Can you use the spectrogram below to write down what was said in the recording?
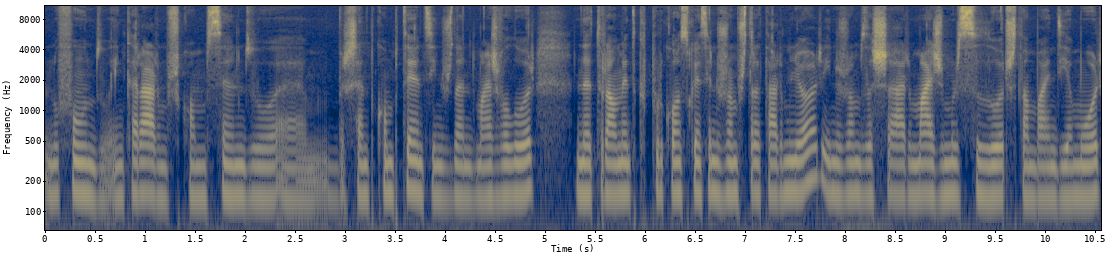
no fundo, encararmos como sendo uh, bastante competentes e nos dando mais valor, naturalmente que por consequência nos vamos tratar melhor e nos vamos achar mais merecedores também de amor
